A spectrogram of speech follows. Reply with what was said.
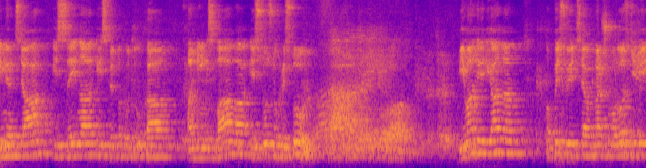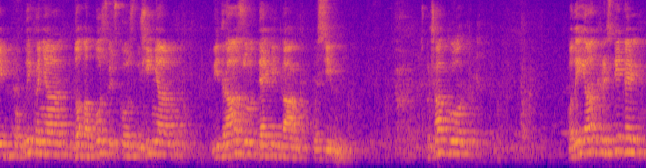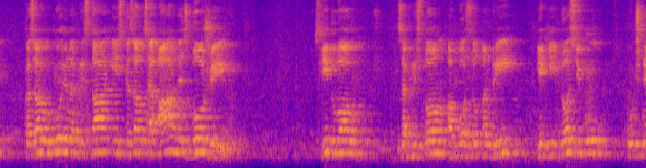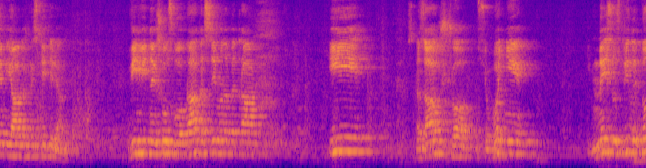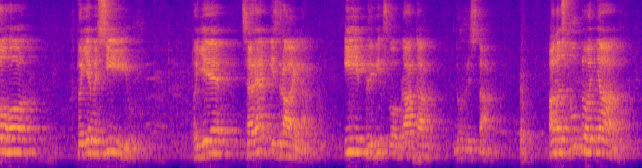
Ім'я Отця і Сина, і Святого Духа. Амінь. Слава Ісусу Христу! В Івангелії від Іоанна описується в першому розділі покликання до апостольського служіння відразу декілька осіб. Спочатку, коли Іоанн Хреститель вказав рукою на Христа і сказав, це Агнець Божий, слідував за Христом апостол Андрій, який досі був учнем Іоанна Хрестителя. Він віднайшов свого брата Симона Петра і сказав, що сьогодні ми зустріли того, хто є Месією, хто є царем Ізраїля, і привів свого брата до Христа. А наступного дня,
